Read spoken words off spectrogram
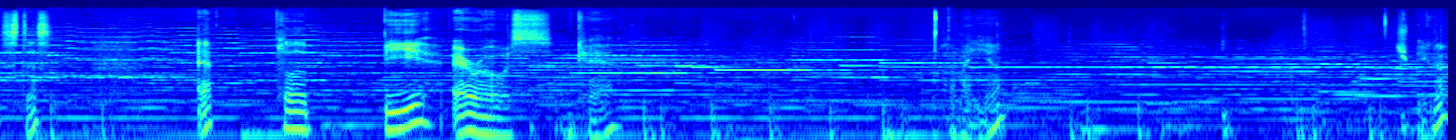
Was ist das? Apple Bee Arrows. Okay. Was haben wir hier? Spiegel.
